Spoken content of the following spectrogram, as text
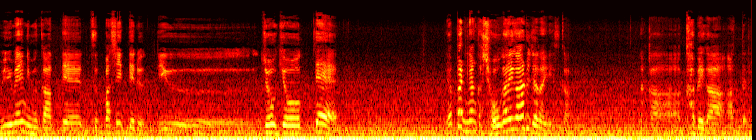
夢に向かって突っ走ってるっていう状況ってやっぱりなんか障害があるじゃないですか。なんか壁があったり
